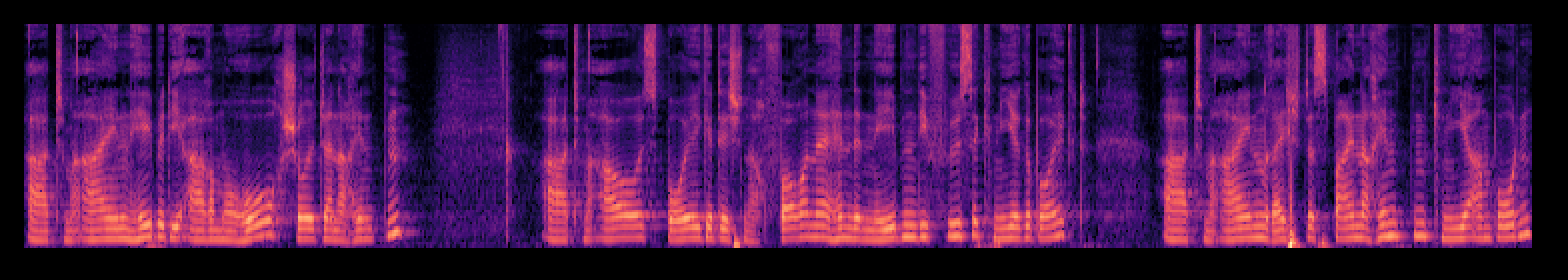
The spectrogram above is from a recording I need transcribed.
Atme ein, hebe die Arme hoch, Schulter nach hinten. Atme aus, beuge dich nach vorne, Hände neben die Füße, Knie gebeugt. Atme ein, rechtes Bein nach hinten, Knie am Boden.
